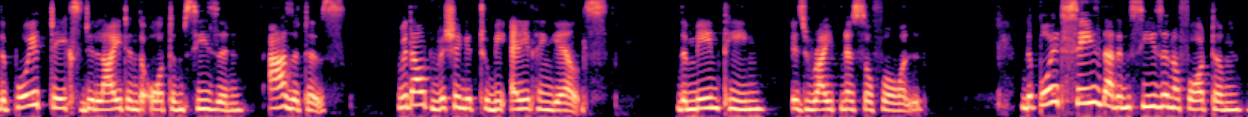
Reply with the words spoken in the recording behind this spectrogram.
The poet takes delight in the autumn season as it is, without wishing it to be anything else the main theme is ripeness of all. The poet says that in season of autumn,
